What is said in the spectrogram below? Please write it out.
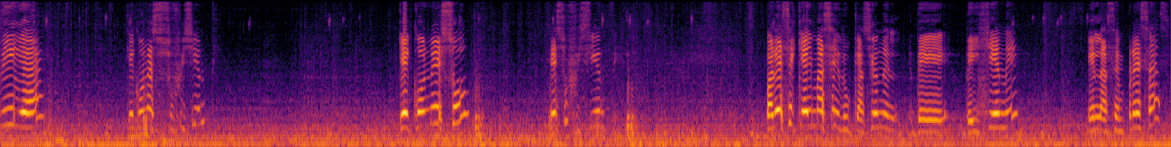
diga que con eso es suficiente. Que con eso es suficiente. Parece que hay más educación de, de higiene en las empresas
